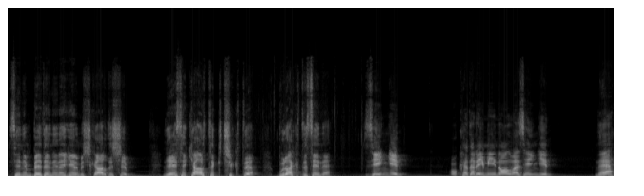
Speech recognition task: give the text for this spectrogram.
senin bedenine girmiş kardeşim. Neyse ki artık çıktı. Bıraktı seni. Zengin. O kadar emin olma zengin. Ne?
